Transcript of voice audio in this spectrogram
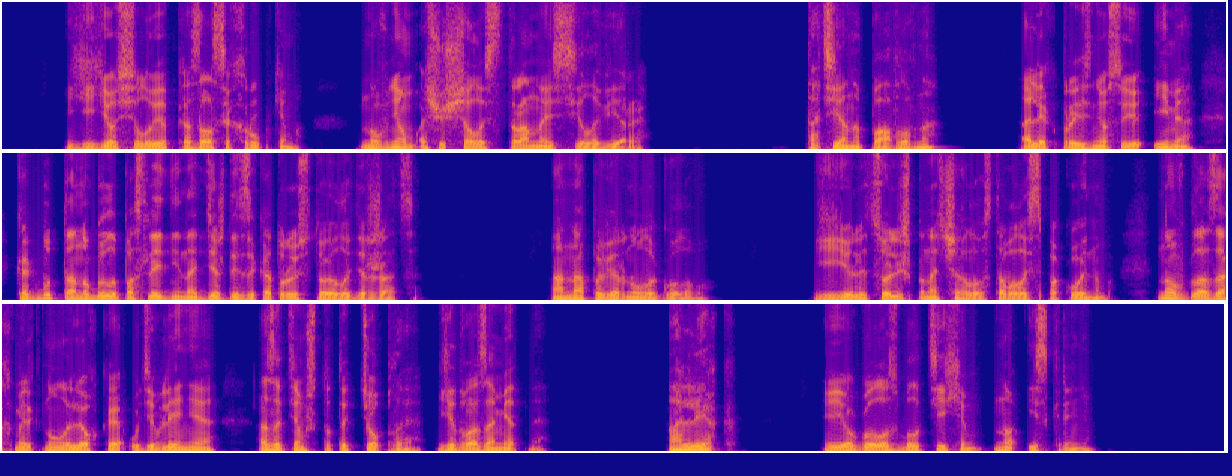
Ее силуэт казался хрупким, но в нем ощущалась странная сила веры. «Татьяна Павловна?» Олег произнес ее имя, как будто оно было последней надеждой, за которую стоило держаться. Она повернула голову. Ее лицо лишь поначалу оставалось спокойным, но в глазах мелькнуло легкое удивление, а затем что-то теплое, едва заметное. «Олег!» Ее голос был тихим, но искренним.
